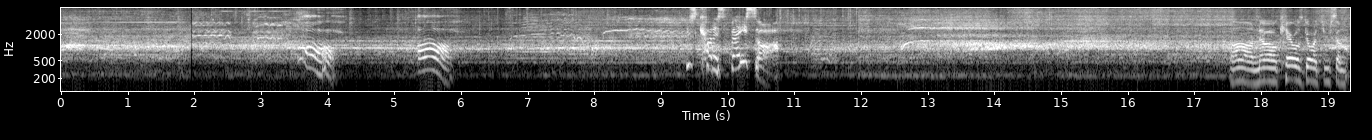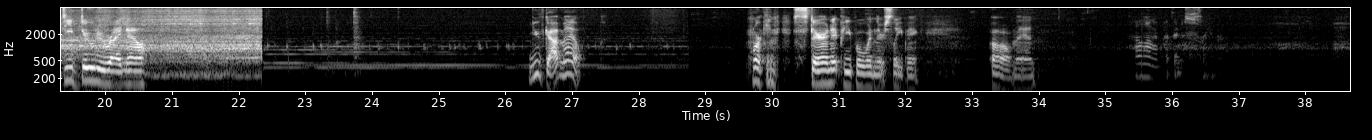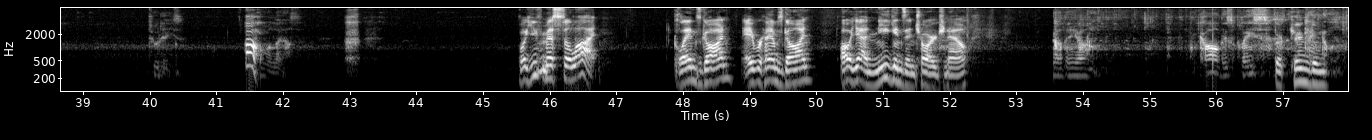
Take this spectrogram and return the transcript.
Oh! Oh! He's cut his face off! Oh no, Carol's going through some deep doo-doo right now. You've got mail. Working, staring at people when they're sleeping. Oh man. How long have I been asleep? Two days, Oh, more or less. well you've missed a lot. Glenn's gone, Abraham's gone. Oh yeah, Negan's in charge now. Now they uh, call this place The kingdom. I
